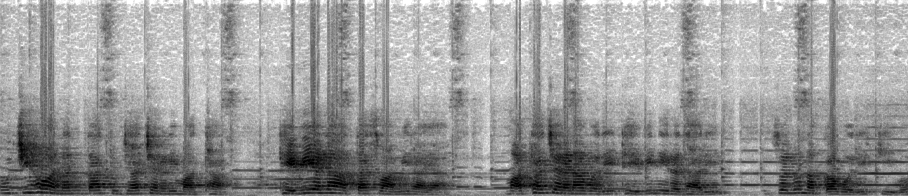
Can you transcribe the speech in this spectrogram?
तुझी हो अनंता तुझ्या चरणी माथा. ठेवी आला आता स्वामी राया माथा चरणावरी ठेवी निरधारी उचलू नका वरी किव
